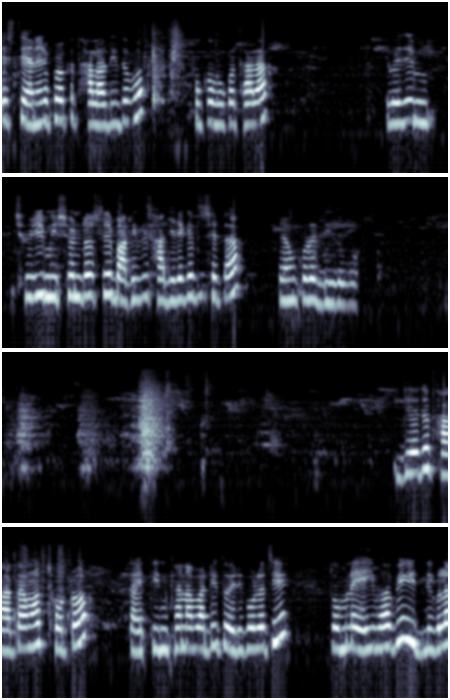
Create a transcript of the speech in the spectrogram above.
এই স্ট্যান্ডের উপর একটা থালা দিয়ে দেবো, ফুকো ফুকো থালা। এবার যে সুজি মিশ্রণটা সে বাটিতে সাজিয়ে রেখেছে, সেটা এরকম করে দিয়ে দেবো। যেহেতু থালাটা আমার ছোট তাই তিনখানা বাটি তৈরি করেছি। তোমরা এইভাবেই ইডলিগুলো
